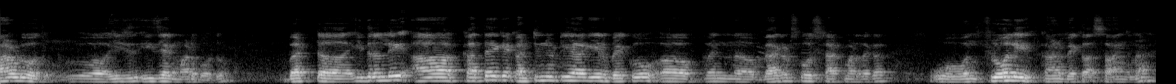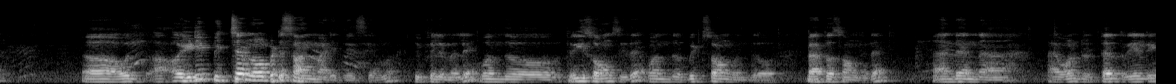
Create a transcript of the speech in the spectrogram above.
ಮಾಡ್ಬೋದು ಈಸಿಯಾಗಿ ಮಾಡ್ಬೋದು. ಬಟ್ ಇದರಲ್ಲಿ ಆ ಕತೆಗೆ ಕಂಟಿನ್ಯೂಟಿ ಆಗಿ ಇರಬೇಕು ವೆನ್ ಬ್ಯಾಕ್ಗ್ರೌಂಡ್ ಸ್ಕೋರ್ ಸ್ಟಾರ್ಟ್ ಮಾಡಿದಾಗ ಒಂದು ಫ್ಲೋಲಿ ಕಾಣಬೇಕು ಆ ಸಾಂಗ್ನ ಒಂದು ಇಡೀ ಪಿಕ್ಚರ್ ನೋಡ್ಬಿಟ್ಟು ಸಾಂಗ್ ಮಾಡಿದ್ವಿ ಸೇಮ್ ಈ ಫಿಲಿಮಲ್ಲಿ. ಒಂದು ತ್ರೀ ಸಾಂಗ್ಸ್ ಇದೆ, ಒಂದು ಬಿಟ್ ಸಾಂಗ್ ಒಂದು ಪ್ಯಾಥೋ ಸಾಂಗ್ ಇದೆ. And then I want to tell really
